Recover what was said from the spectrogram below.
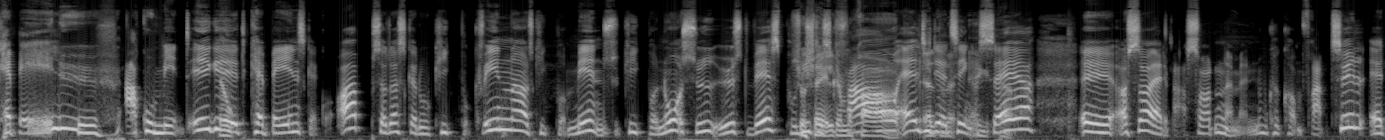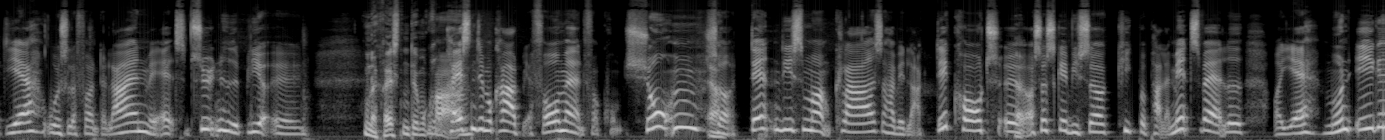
kabale-argument. Ikke Jo. et kabalen skal gå op, så der skal du kigge på kvinder, du skal kigge på mænd, du skal kigge på nord, syd, øst, vest, politisk farve, alle de alt der det der, ting og sager. Øh, og så er det bare sådan, at man nu kan komme frem til, at ja, Ursula von der Leyen med al sandsynlighed bliver øh, Hun er kristendemokrat. kristendemokrat, bliver formand for kommissionen, Ja. ja. så den ligesom om klaret, så har vi lagt det kort, øh, Ja. ja. og så skal vi så kigge på parlamentsvalget, og ja, må ikke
